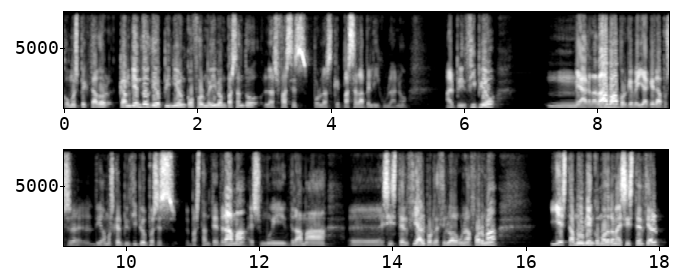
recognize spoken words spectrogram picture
como espectador cambiando de opinión conforme iban pasando las fases por las que pasa la película, ¿no? Al principio mm, me agradaba porque veía que era, pues, eh, digamos que al principio pues es bastante drama, es muy drama eh, existencial, por decirlo de alguna forma, y está muy bien como drama existencial,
